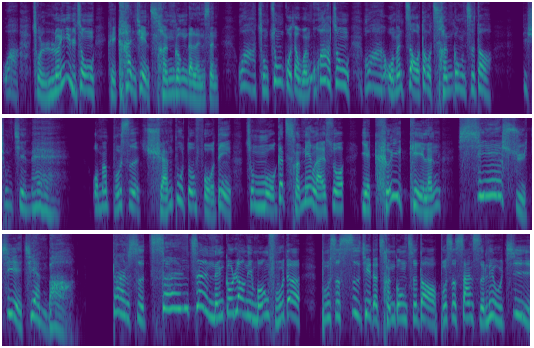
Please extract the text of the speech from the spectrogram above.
哇，从《论语》中可以看见成功的人生。哇，从中国的文化中，哇，我们找到成功之道。弟兄姐妹，我们不是全部都否定，从某个层面来说，也可以给人些许借鉴吧。但是，真正能够让你蒙福的，不是世界的成功之道，不是三十六计，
